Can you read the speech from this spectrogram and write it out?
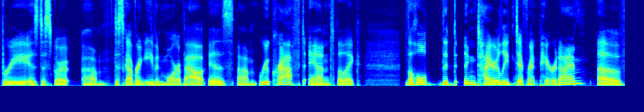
Bree is disco- um, discovering even more about is um, rootcraft and the like the whole the d- entirely different paradigm of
